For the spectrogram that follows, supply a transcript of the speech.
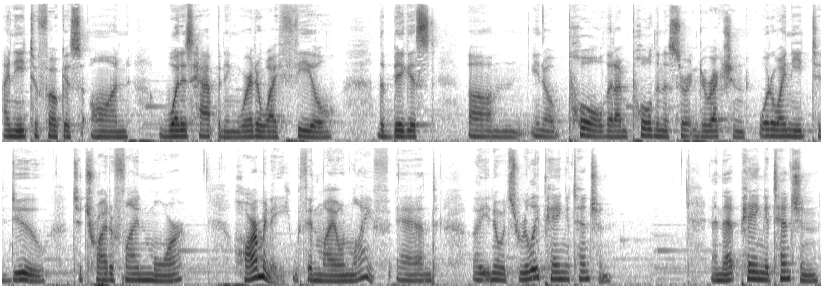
I need to focus on what is happening. Where do I feel the biggest um, you know, pull that I'm pulled in a certain direction. What do I need to do to try to find more harmony within my own life? And, uh, you know, it's really paying attention. And that paying attention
